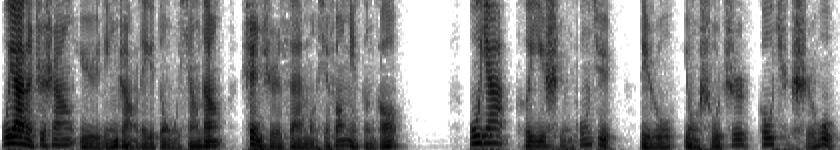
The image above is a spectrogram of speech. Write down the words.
乌鸦的智商与灵长类动物相当，甚至在某些方面更高。乌鸦可以使用工具。例如用树枝勾取食物，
